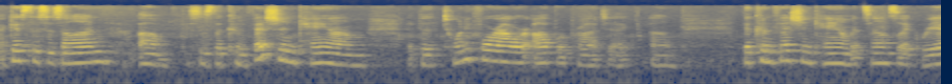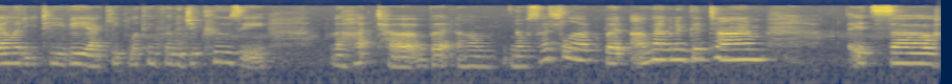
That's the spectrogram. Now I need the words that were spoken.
I guess this is on. Um, this is the confession cam at the 24 Hour Opera Project. Um, the confession cam, it sounds like reality TV. I keep looking for the jacuzzi, the hot tub, but um, no such luck. But I'm having a good time. It's, uh,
